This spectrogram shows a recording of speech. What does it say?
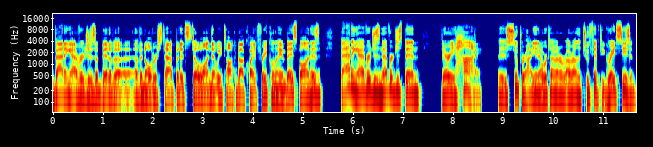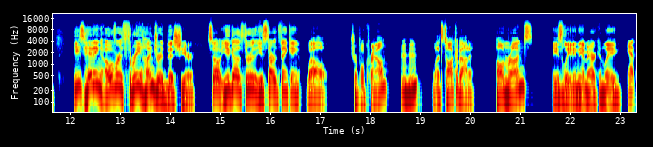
batting average is a bit of a of an older stat, but it's still one that we talk about quite frequently in baseball. And his batting average has never just been very high, super high. You know, we're talking about around the 250. Great season. He's hitting over 300 this year. So you go through, you start thinking, well, triple crown. Mm-hmm. Let's talk about it. Home runs. He's leading the American League. Yep.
